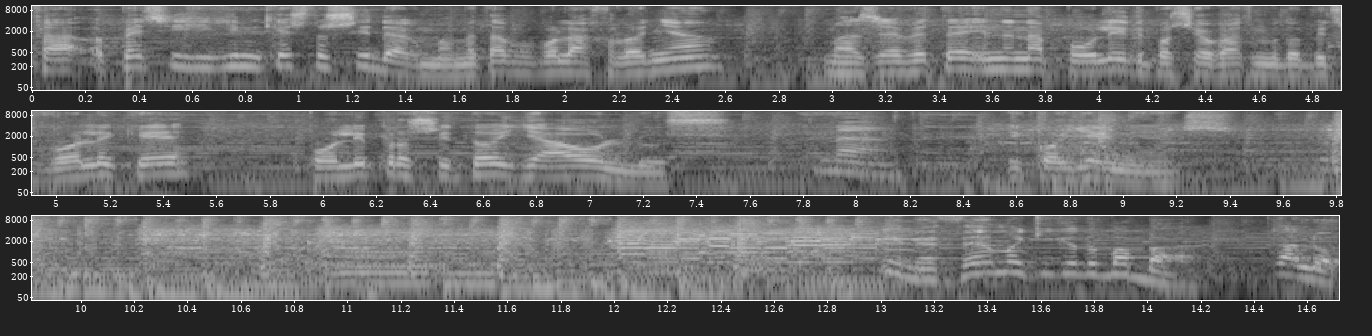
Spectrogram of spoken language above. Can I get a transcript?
Θα, πέρσι είχε γίνει και στο Σύνταγμα μετά από πολλά χρόνια. Μαζεύεται. Είναι ένα πολύ εντυπωσιακό άθλημα το beach volley και πολύ προσιτό για όλους. Ναι. Οικογένειες. Είναι θέμα και για τον μπαμπά. Καλό.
